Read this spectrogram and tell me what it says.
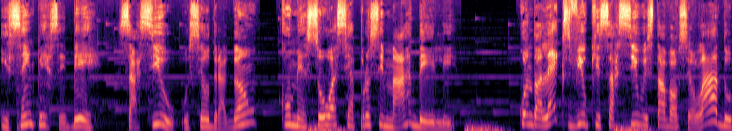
e sem perceber, Sacil, o seu dragão, começou a se aproximar dele. Quando Alex viu que Sacil estava ao seu lado,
